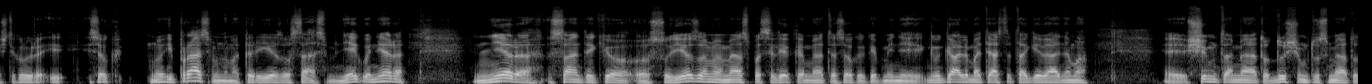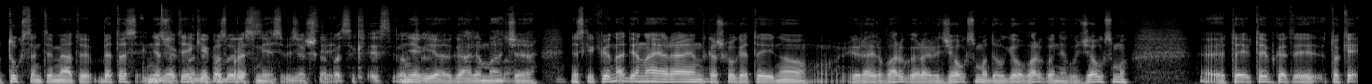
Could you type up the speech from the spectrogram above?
iš tikrųjų yra tiesiog nu, įprasminama per Jėzos asmenį. Jeigu nėra, nėra santykio su Jėzumi, mes pasiliekame tiesiog, kaip minėjai, galima tęsti tą gyvenimą E, šimtą metų, du šimtus metų, tūkstantį metų, bet tas nesuteikia jokios prasmės visiškai. Negi galima no. čia, nes kiekviena diena yra kažkokia tai, nu, yra ir vargo, yra ir džiaugsmo, daugiau vargo negu džiaugsmo. E, taip, taip kad e, tokia,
